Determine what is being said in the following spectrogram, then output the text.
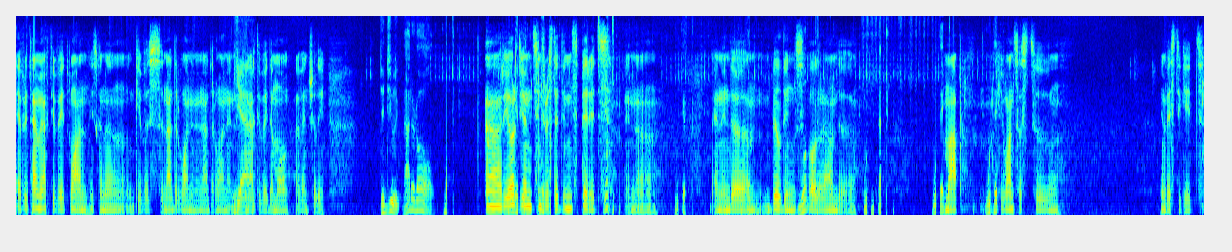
Every time we activate one, he's gonna give us another one and another one, and we can activate them all eventually. Did you? Not at all. Uh, Riordian is interested in spirits, in uh, and in the um, buildings all around the map. He wants us to investigate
